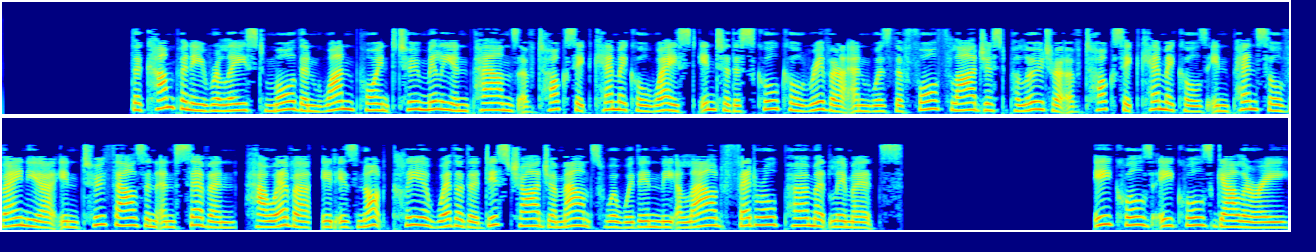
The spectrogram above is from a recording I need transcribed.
The company released more than 1.2 million pounds of toxic chemical waste into the Schuylkill River and was the fourth largest polluter of toxic chemicals in Pennsylvania in 2007, however, it is not clear whether the discharge amounts were within the allowed federal permit limits. Gallery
